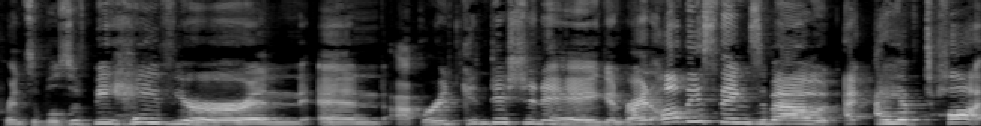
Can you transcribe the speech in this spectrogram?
principles of behavior and and operant conditioning and right all these things about I, I have taught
